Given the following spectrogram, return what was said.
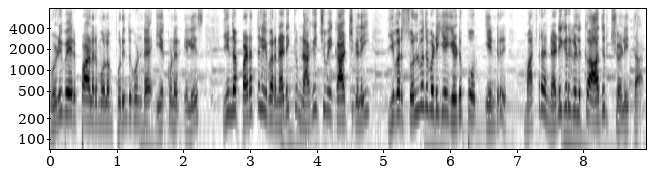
மொழிபெயர்ப்பாளர் மூலம் புரிந்து கொண்ட இயக்குனர் எலிஸ் இந்த படத்தில் இவர் நடிக்கும் நகைச்சுவை காட்சிகளை இவர் சொல்வதுபடியே எடுப்போம் என்று மற்ற நடிகர்களுக்கு அதிர்ச்சி அளித்தார்.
